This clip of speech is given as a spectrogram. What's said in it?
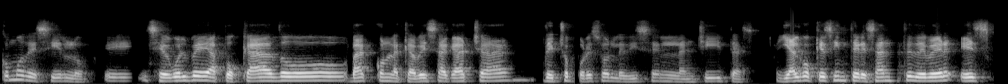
¿cómo decirlo? Eh, se vuelve apocado, va con la cabeza gacha, de hecho por eso le dicen lanchitas. Y algo que es interesante de ver es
